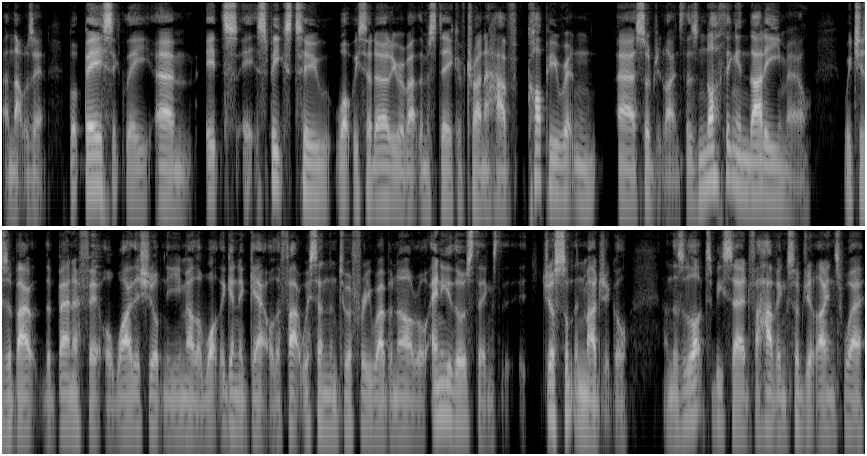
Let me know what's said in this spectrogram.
and that was it. But basically, um, it's it speaks to what we said earlier about the mistake of trying to have copywritten uh, subject lines. There's nothing in that email which is about the benefit or why they should open the email or what they're going to get or the fact we send them to a free webinar or any of those things. It's just something magical. And there's a lot to be said for having subject lines where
